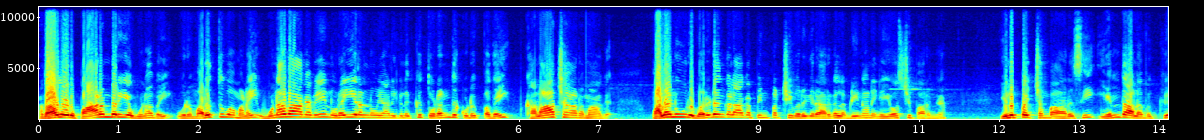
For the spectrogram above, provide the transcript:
அதாவது ஒரு பாரம்பரிய உணவை ஒரு மருத்துவமனை உணவாகவே நுரையீரல் நோயாளிகளுக்கு தொடர்ந்து கொடுப்பதை கலாச்சாரமாக பல நூறு வருடங்களாக பின்பற்றி வருகிறார்கள் அப்படின்னா நீங்கள் யோசிச்சு பாருங்கள் இலுப்பைச்சம்பா அரிசி எந்த அளவுக்கு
